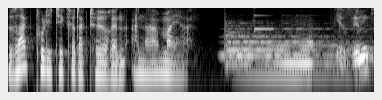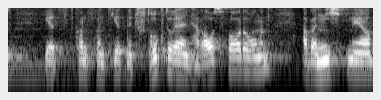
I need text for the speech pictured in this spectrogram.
Sagt Politikredakteurin Anna Meyer. Wir sind jetzt konfrontiert mit strukturellen Herausforderungen, aber nicht mehr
